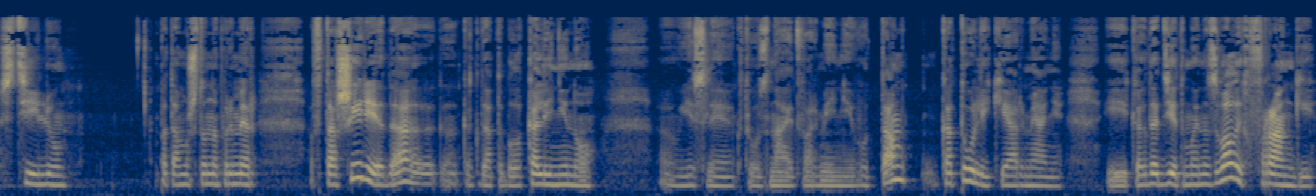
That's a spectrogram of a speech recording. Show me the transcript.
стилю. Потому что, например, в Ташире, да, когда-то было Калинино, если кто знает в Армении, вот там католики армяне. И когда дед мой называл их франги,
